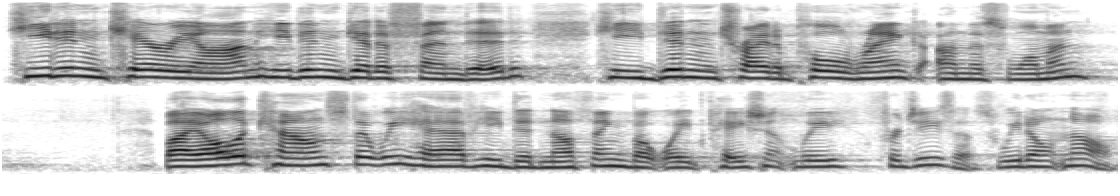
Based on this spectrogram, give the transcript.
He didn't carry on, he didn't get offended, he didn't try to pull rank on this woman. By all accounts that we have, he did nothing but wait patiently for Jesus. We don't know.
